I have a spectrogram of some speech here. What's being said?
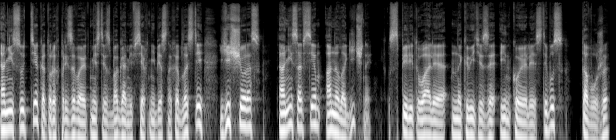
Они суть те, которых призывают вместе с богами всех небесных областей. Еще раз, они совсем аналогичны спиритуалия неквитизе coelestibus того же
